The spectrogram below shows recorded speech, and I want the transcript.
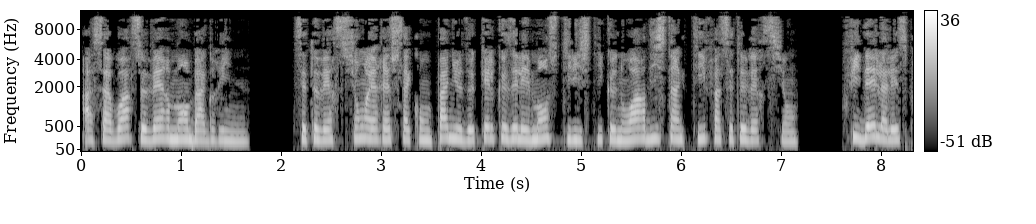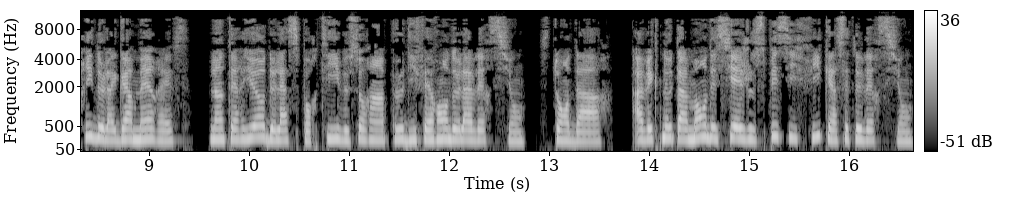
à savoir ce vert mamba green. Cette version RS s'accompagne de quelques éléments stylistiques noirs distinctifs à cette version. Fidèle à l'esprit de la gamme RS, l'intérieur de la sportive sera un peu différent de la version standard, avec notamment des sièges spécifiques à cette version.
